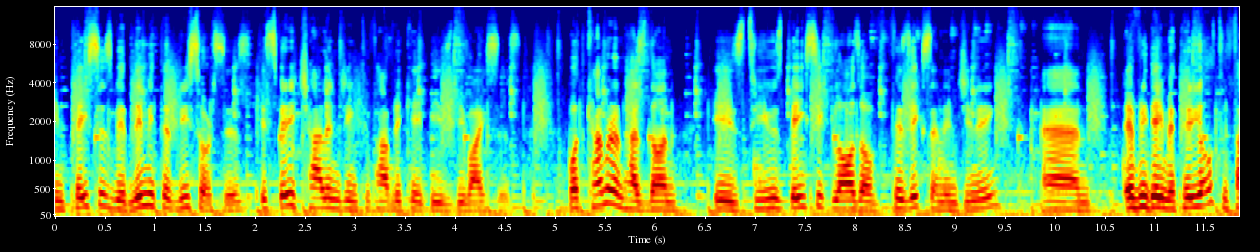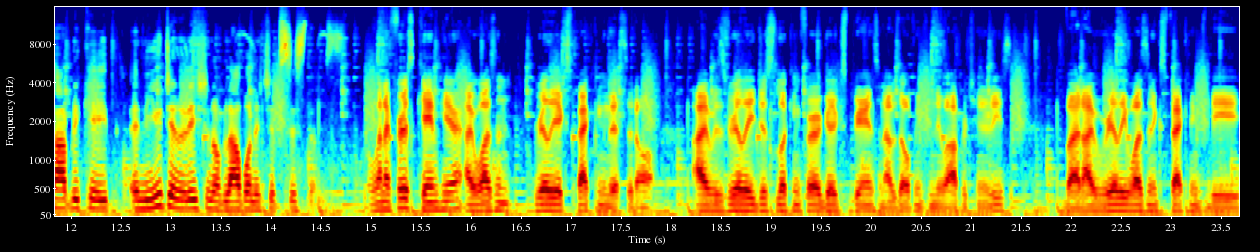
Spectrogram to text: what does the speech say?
in places with limited resources, it's very challenging to fabricate these devices. What Cameron has done is to use basic laws of physics and engineering and everyday material to fabricate a new generation of lab-on-a-chip systems. When I first came here, I wasn't really expecting this at all. I was really just looking for a good experience and I was open to new opportunities, but I really wasn't expecting to be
